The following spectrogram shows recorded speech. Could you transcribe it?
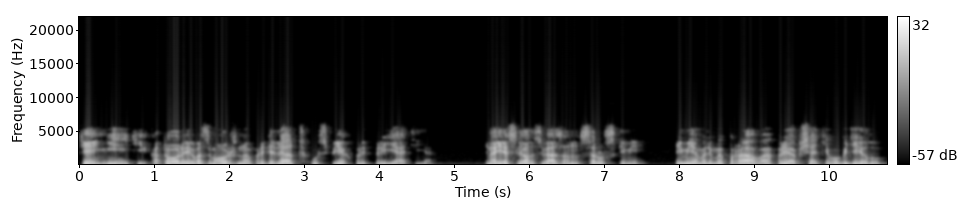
те нити, которые, возможно, определят успех предприятия. Но если он связан с русскими, имеем ли мы право приобщать его к делу?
